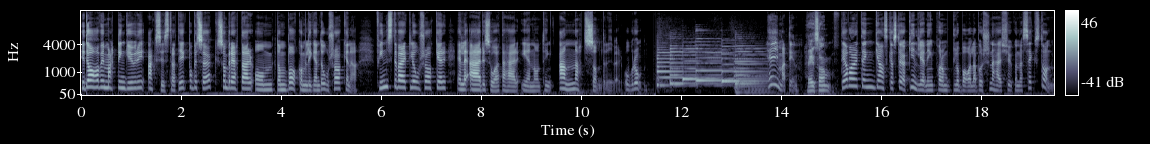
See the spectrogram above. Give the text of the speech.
Idag har vi Martin Guri, aktiestrateg på besök, som berättar om de bakomliggande orsakerna. Finns det verkliga orsaker eller är det så att det här är någonting annat som driver oron? Hej Martin! Hejsan! Det har varit en ganska stökig inledning på de globala börserna här 2016.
